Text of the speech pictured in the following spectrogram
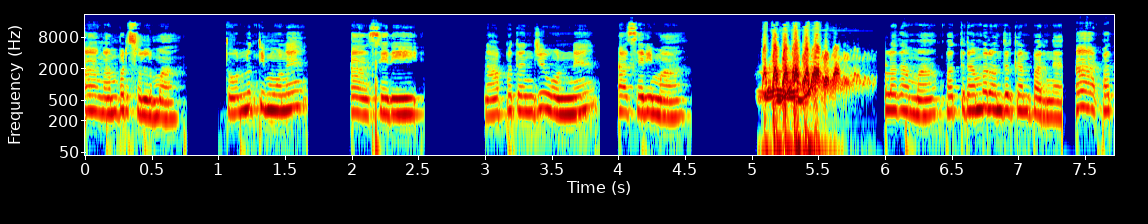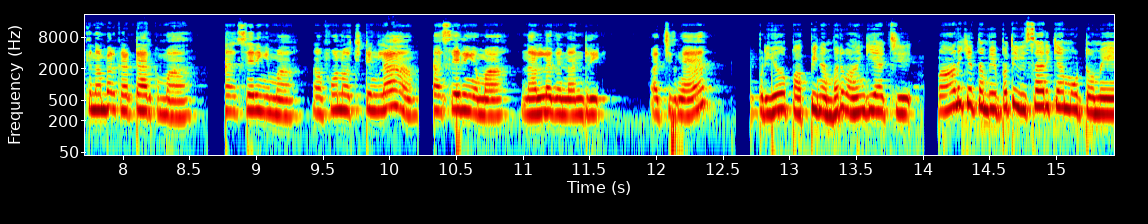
ஆ நம்பர் சொல்லுமா தொண்ணூத்தி மூணு ஆ சரி. நாற்பத்தஞ்சு ஒன்று ஆ சரிம்மா. அவ்வளோதாம்மா பத்து நம்பர் வந்திருக்கான்னு பாருங்க. ஆ பத்து நம்பர் கரெக்டாக இருக்குமா? ஆ சரிங்கம்மா. நான் ஃபோன் வச்சுட்டுங்களா? ஆ சரிங்கம்மா. நல்லது நன்றி. வச்சுங்க எப்படியோ பப்பி நம்பர் வாங்கியாச்சு. மாணிக்க தம்பி பத்தி விசாரிக்காம விட்டோமே.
